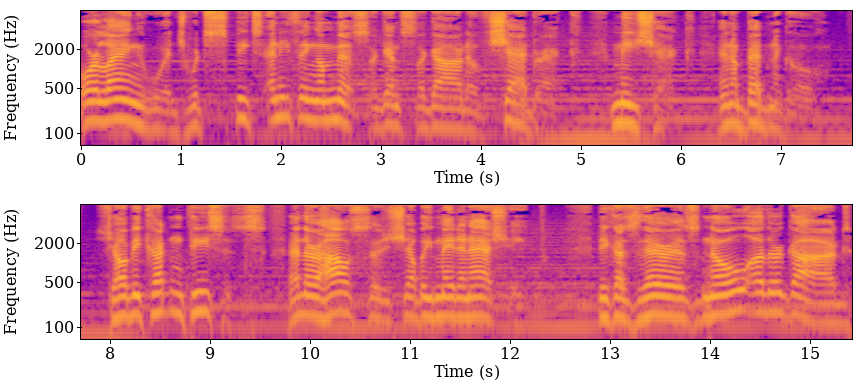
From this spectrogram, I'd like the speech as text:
or language which speaks anything amiss against the God of Shadrach, Meshach, and Abednego shall be cut in pieces, and their houses shall be made an ash heap, because there is no other God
